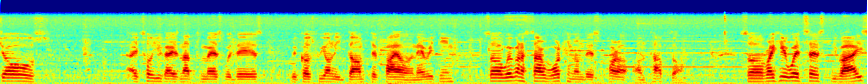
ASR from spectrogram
shows, I told you guys not to mess with this because we only dumped the file and everything. So we're gonna start working on this part on top though. So right here where it says device,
